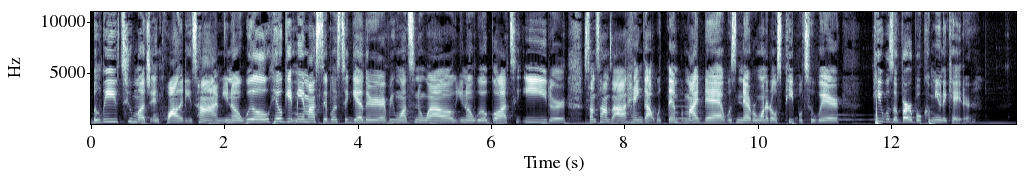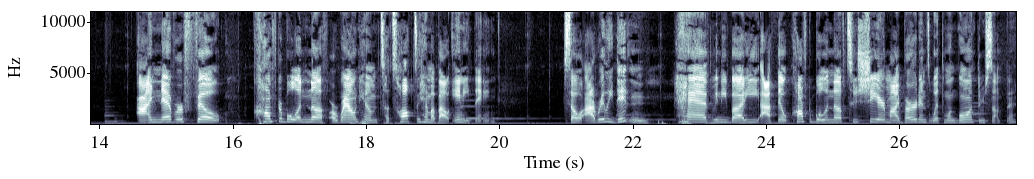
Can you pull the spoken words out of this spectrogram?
believed too much in quality time. You know, we'll he'll get me and my siblings together every once in a while. You know, we'll go out to eat or sometimes I'll hang out with them. But my dad was never one of those people to where he was a verbal communicator. I never felt comfortable enough around him to talk to him about anything. So I really didn't have anybody I felt comfortable enough to share my burdens with when going through something.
